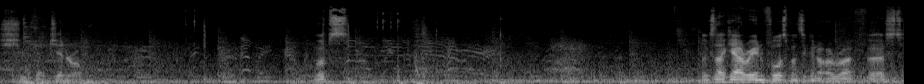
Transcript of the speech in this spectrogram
Shoot that general. Whoops. Looks like our reinforcements are going to arrive first.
